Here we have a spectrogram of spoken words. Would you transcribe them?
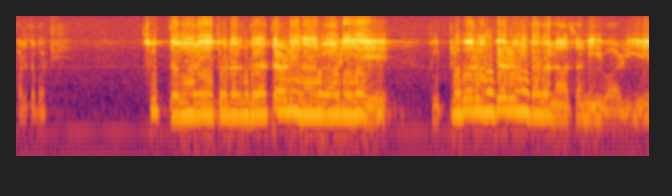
அடுத்த பாட்டு. சுத்தமுறை தொடர்ந்த தளினான் வாழியே சுற்று வரும் பெரும் பவநாசனி வாழியே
